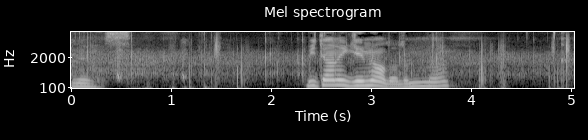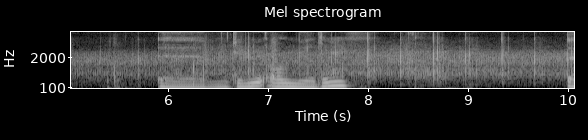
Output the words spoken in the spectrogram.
binemez. Bir tane gemi alalım mı? Ee, gemi almayalım. Ee,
